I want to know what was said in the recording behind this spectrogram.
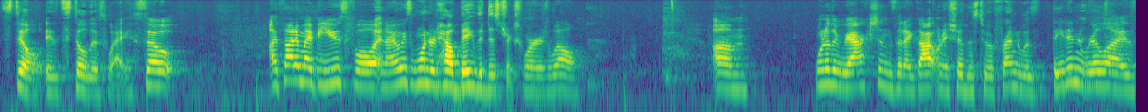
still, it's still this way. So I thought it might be useful, and I always wondered how big the districts were as well. Um, one of the reactions that I got when I showed this to a friend was they didn't realize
